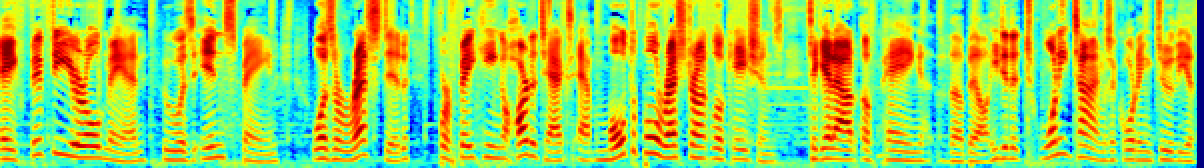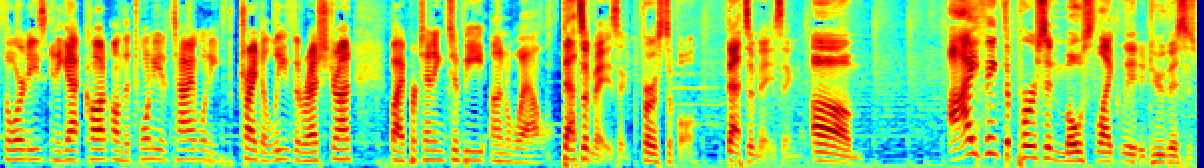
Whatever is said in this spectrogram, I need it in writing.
A 50 year old man who was in Spain was arrested for faking heart attacks at multiple restaurant locations to get out of paying the bill. He did it 20 times, according to the authorities, and he got caught on the 20th time when he tried to leave the restaurant by pretending to be unwell. That's amazing. First of all, that's amazing. Um, I think the person most likely to do this is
